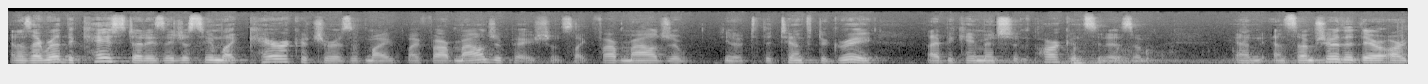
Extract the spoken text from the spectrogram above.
And as I read the case studies, they just seemed like caricatures of my, my fibromyalgia patients, like fibromyalgia you know, to the 10th degree, I became interested in Parkinsonism. And, and so I'm sure that there are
